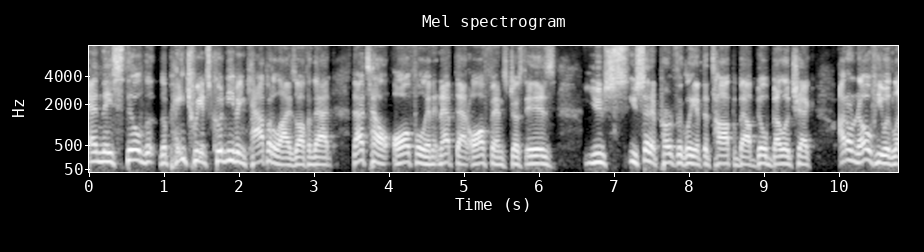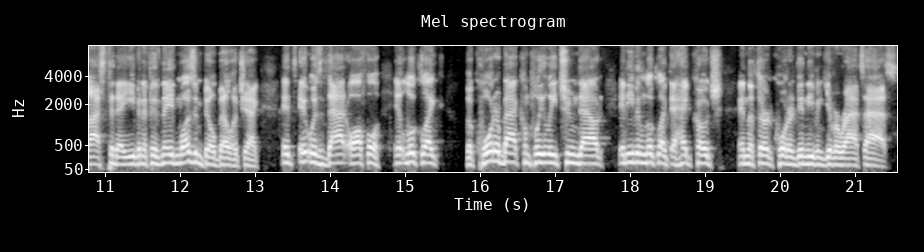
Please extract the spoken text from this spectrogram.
and they still the, the, Patriots couldn't even capitalize off of that. That's how awful and inept that offense just is. You you said it perfectly at the top about Bill Belichick. I don't know if he would last today, even if his name wasn't Bill Belichick. It it was that awful. It looked like the quarterback completely tuned out. It even looked like the head coach in the third quarter didn't even give a rat's ass.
